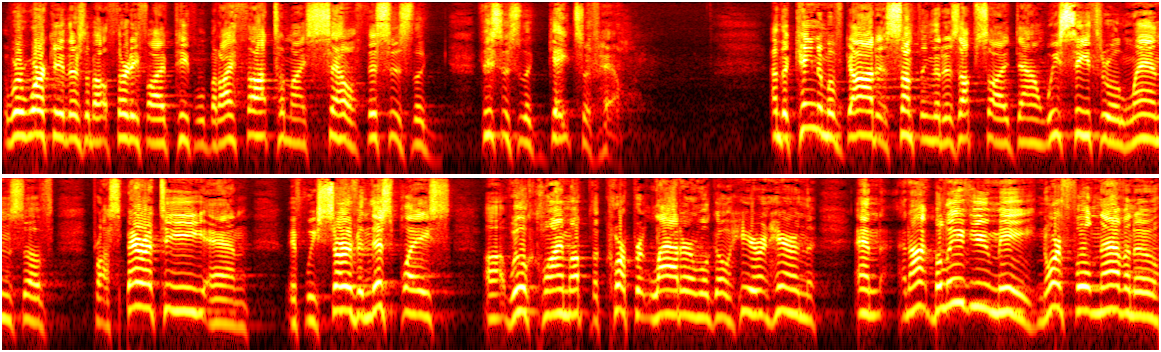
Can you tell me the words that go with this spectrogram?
We're working, there's about 35 people, but I thought to myself, this is the, this is the gates of hell. And the kingdom of God is something that is upside down. We see through a lens of prosperity, and if we serve in this place, uh, we'll climb up the corporate ladder and we'll go here and here. And, the, and, and I believe you me, North Fulton Avenue,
